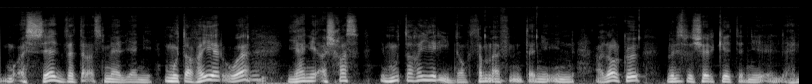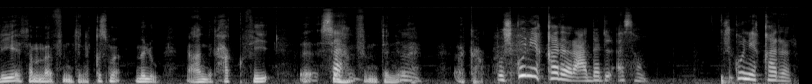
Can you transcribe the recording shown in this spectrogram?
مؤسسات ذات رأس مال يعني متغير ويعني أشخاص متغيرين. donc ثم فهمتني alors que بالنسبة للشركات الأهلية ثم فهمتني قسمه ملو عندك حق في سهم فهمتني. وشكون يقرر عدد الأسهم؟ شكون يقرر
